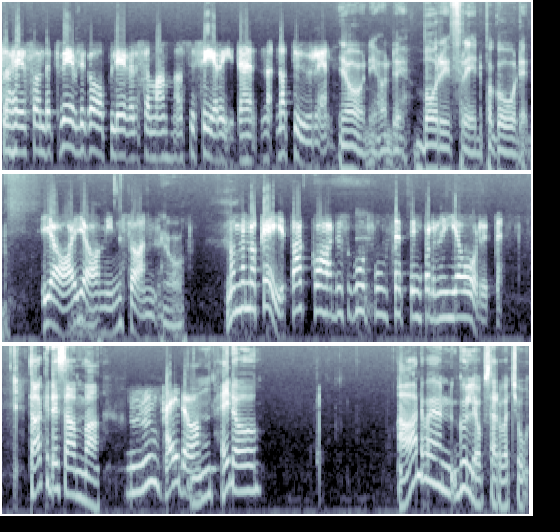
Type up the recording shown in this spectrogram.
Så det är sådana trevliga upplevelser man alltså ser i den na- naturen. ja, ni hade borgfred på gården. Ja, ja, minsann. Ja. No, men okej, tack och ha det så god fortsättning på det nya året. Tack detsamma. Mm, hej då. Mm, hej då. Ja, det var ju en gullig observation.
